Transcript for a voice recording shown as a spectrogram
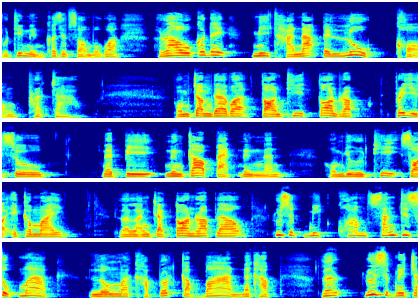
บทที่หนึ่งข้อสิบบอกว่า เราก็ได้มีฐานะเป็นลูกของพระเจ้า ผมจำได้ว่าตอนที่ต้อนรับพระเยซูในปี 1981 นั้น ผมอยู่ที่ซอยเอกมัยและหลังจากต้อนรับแล้ว รู้สึกมีความสันติสุขมาก ลงมาขับรถกลับบ้านนะครับ แล้วรู้สึกในใจ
